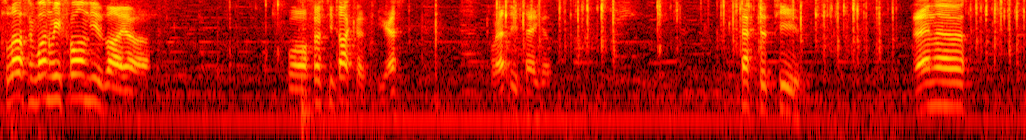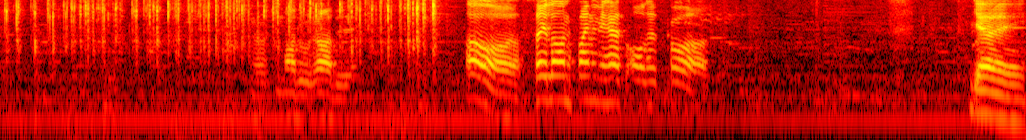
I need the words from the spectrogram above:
plus one reform desire. For 50 ducats, yes. Gladly take it. Accepted peace. Venice. Maduradi. Oh, Ceylon finally has all his core. Yay.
